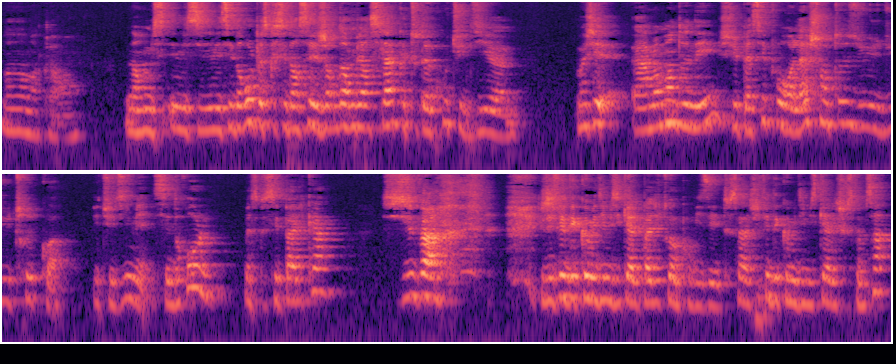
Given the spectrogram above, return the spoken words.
Non, non, non, clairement. Non, mais c'est drôle parce que c'est dans ces genres d'ambiance-là que tout à coup tu dis. euh, Moi, j'ai à un moment donné, je suis passée pour la chanteuse du, du truc, quoi. Et tu dis, mais c'est drôle parce que c'est pas le cas. Je sais pas. j'ai fait des comédies musicales pas du tout improvisées et tout ça. J'ai fait des comédies musicales, des choses comme ça.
